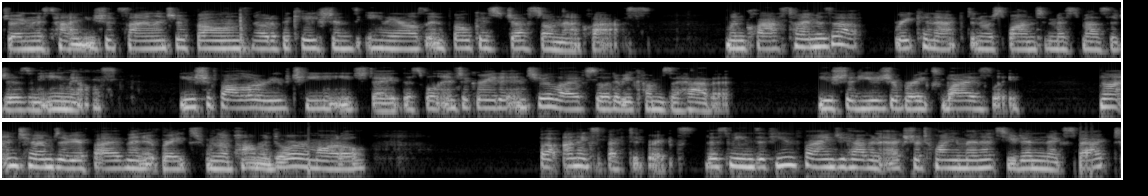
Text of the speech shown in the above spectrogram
During this time, you should silence your phones, notifications, emails, and focus just on that class. When class time is up, reconnect and respond to missed messages and emails. You should follow a routine each day. This will integrate it into your life so that it becomes a habit. You should use your breaks wisely, not in terms of your five minute breaks from the Pomodoro model, but unexpected breaks. This means if you find you have an extra 20 minutes you didn't expect,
